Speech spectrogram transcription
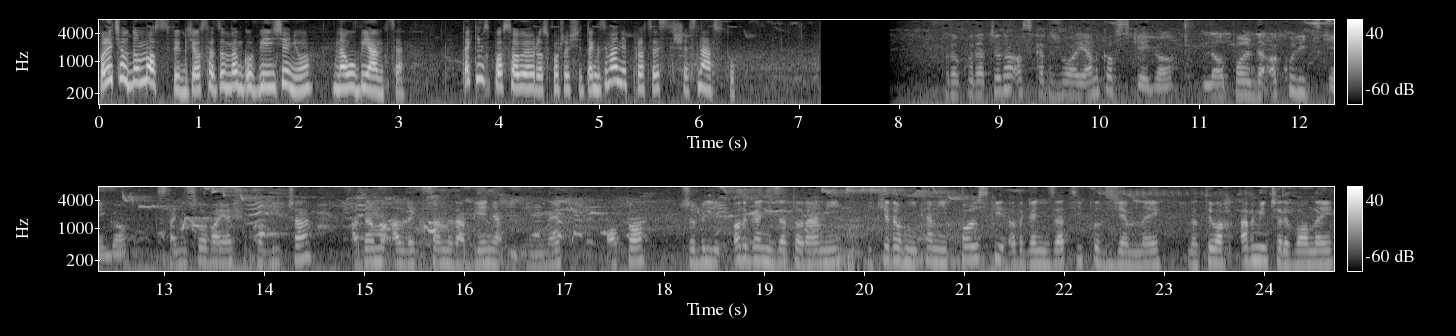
Poleciał do Moskwy, gdzie osadzono go w więzieniu na Łubiance. Takim sposobem rozpoczął się tzw. proces 16. Prokuratura oskarżyła Jankowskiego, Leopolda Okulickiego, Stanisława Jasiukowicza, Adama Aleksandra Bienia i innych o to, że byli organizatorami i kierownikami polskiej organizacji podziemnej na tyłach Armii Czerwonej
